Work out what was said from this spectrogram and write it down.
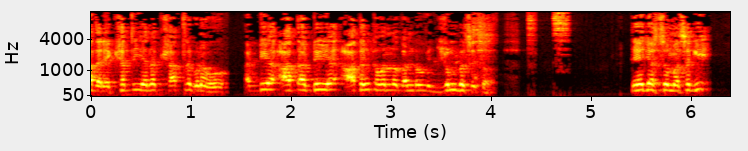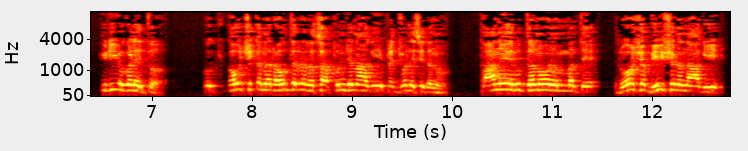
ಆದರೆ ಕ್ಷತ್ರಿಯನ ಕ್ಷಾತ್ರಗುಣವು ಅಡ್ಡಿಯ ಆ ಅಡ್ಡಿಯ ಆತಂಕವನ್ನು ಕಂಡು ವಿಜೃಂಭಿಸಿತು. ತೇಜಸ್ಸು ಮಸಗಿ ಕಿಡಿಯುಗಳಿತು. ಕೌಶಿಕನ ರೌದ್ರ ರಸ ಪುಂಜನಾಗಿ ಪ್ರಜ್ವಲಿಸಿದನು. ತಾನೇ ರುದ್ರನೋ ಎಂಬಂತೆ ರೋಷ ಭೀಷಣನಾಗಿ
